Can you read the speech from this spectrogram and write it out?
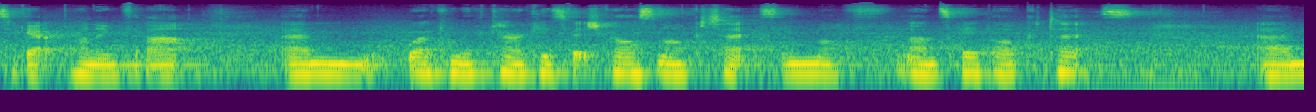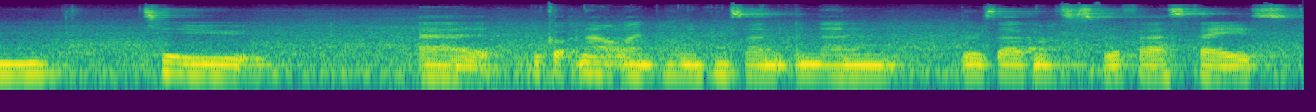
to get planning for that, um, working with Fitch Carson Architects and Muf Landscape Architects um, to uh, we got an outline planning consent and then the reserve matters for the first phase,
